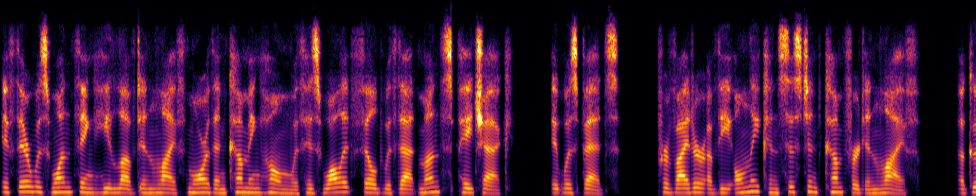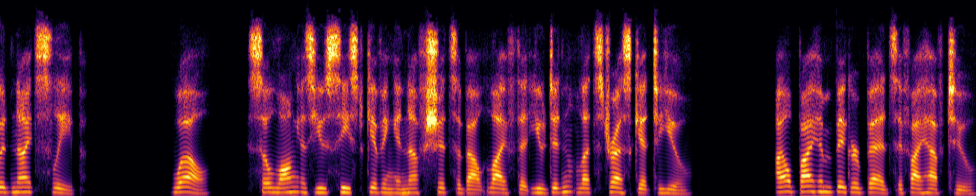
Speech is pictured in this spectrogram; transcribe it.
If there was one thing he loved in life more than coming home with his wallet filled with that month's paycheck, it was beds, provider of the only consistent comfort in life, a good night's sleep. Well, so long as you ceased giving enough shits about life that you didn't let stress get to you. I'll buy him bigger beds if I have to.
